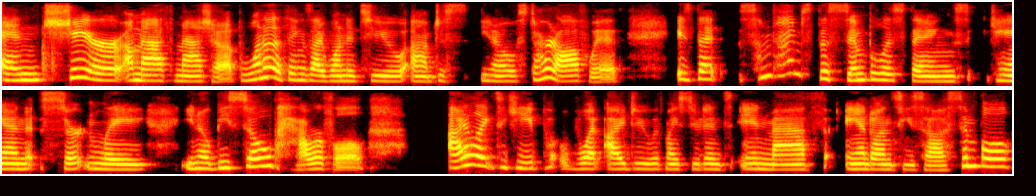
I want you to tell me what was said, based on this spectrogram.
and share a math mashup. One of the things I wanted to um, just, you know, start off with is that sometimes the simplest things can certainly, you know, be so powerful. I like to keep what I do with my students in math and on Seesaw simple.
